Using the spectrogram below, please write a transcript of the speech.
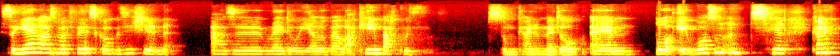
so yeah, that was my first competition as a red or yellow belt. I came back with some kind of medal, um, but it wasn't until kind of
